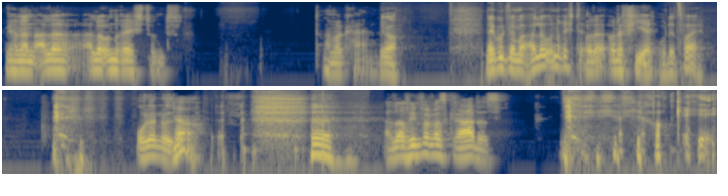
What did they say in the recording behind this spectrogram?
Wir haben dann alle, alle Unrecht und dann haben wir keinen. Ja. Na gut, wenn wir alle Unrecht haben. Oder, oder vier. Oder zwei. oder null. Ja. Also auf jeden Fall was Grades. Ja, okay.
